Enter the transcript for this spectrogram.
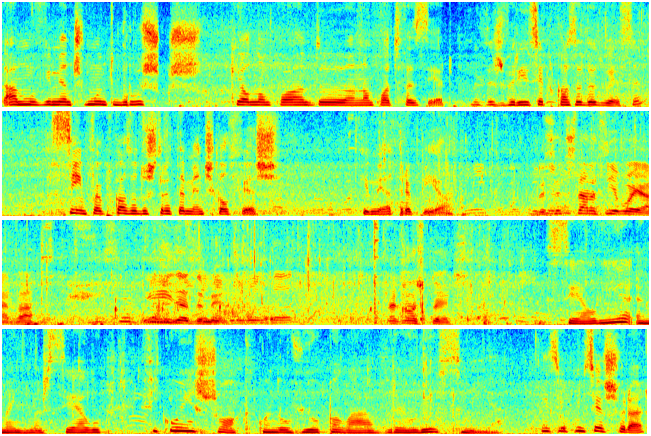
Há movimentos muito bruscos que ele não pode, não pode fazer. Mas as varizes é por causa da doença? Sim, foi por causa dos tratamentos que ele fez, quimioterapia. Deixa de estar assim a boiar, vá. Exatamente. Está com os pés. Célia, a mãe de Marcelo, ficou em choque quando ouviu a palavra leucemia. Isso eu comecei a chorar.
